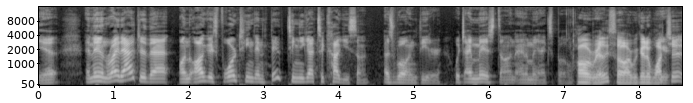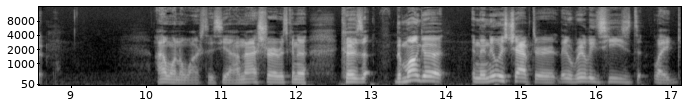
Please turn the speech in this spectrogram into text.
Yeah. And then right after that, on August 14th and 15th, you got Takagi-san as well in theater, which I missed on Anime Expo. Oh, really? So are we gonna watch Here- it? I want to watch this. Yeah, I'm not sure if it's gonna, cause the manga in the newest chapter they really teased like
